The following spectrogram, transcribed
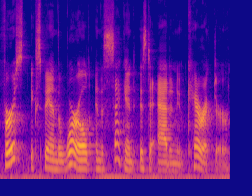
First, expand the world, and the second is to add a new character.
